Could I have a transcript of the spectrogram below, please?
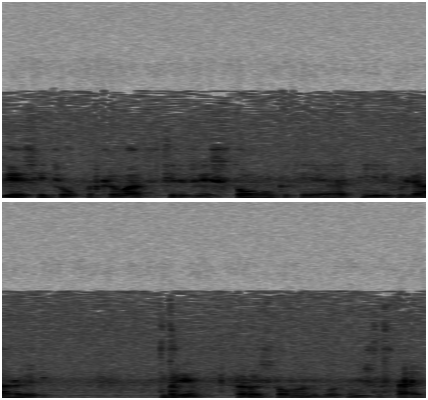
10, оп открывается через весь стол, где одни регуляры. Блин, второй стол надо было, конечно, ставить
